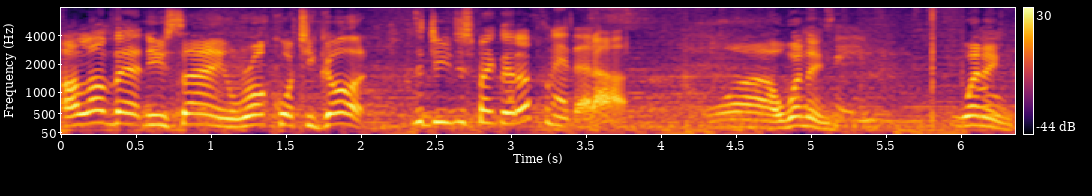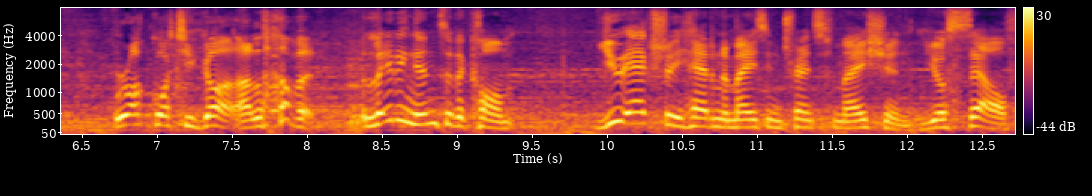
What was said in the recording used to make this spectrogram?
I love that new saying, "Rock what you got." Did you just make that up? Made that up. Wow, winning, winning. Rock what you got. I love it. Leading into the comp, you actually had an amazing transformation yourself.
